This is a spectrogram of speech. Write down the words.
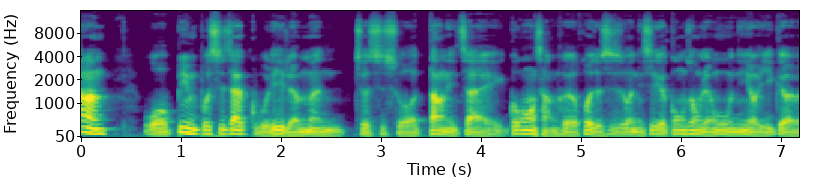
当然，我并不是在鼓励人们，就是说，当你在公共场合，或者是说你是一个公众人物，你有一个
